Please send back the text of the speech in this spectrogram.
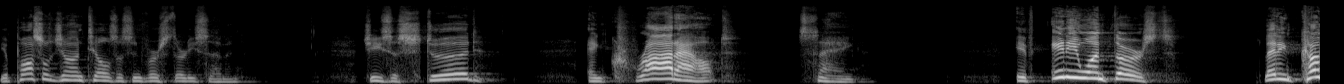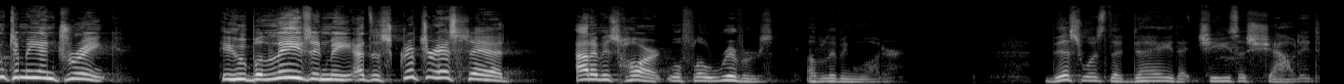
The Apostle John tells us in verse 37 Jesus stood and cried out, saying, If anyone thirsts, let him come to me and drink. He who believes in me, as the scripture has said, out of his heart will flow rivers of living water. This was the day that Jesus shouted.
